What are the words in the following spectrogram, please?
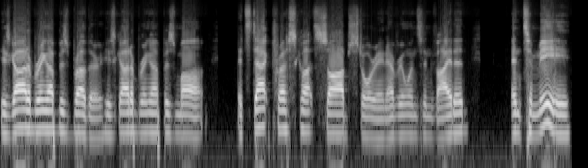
He's got to bring up his brother. He's got to bring up his mom. It's Dak Prescott's sob story, and everyone's invited. And to me,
